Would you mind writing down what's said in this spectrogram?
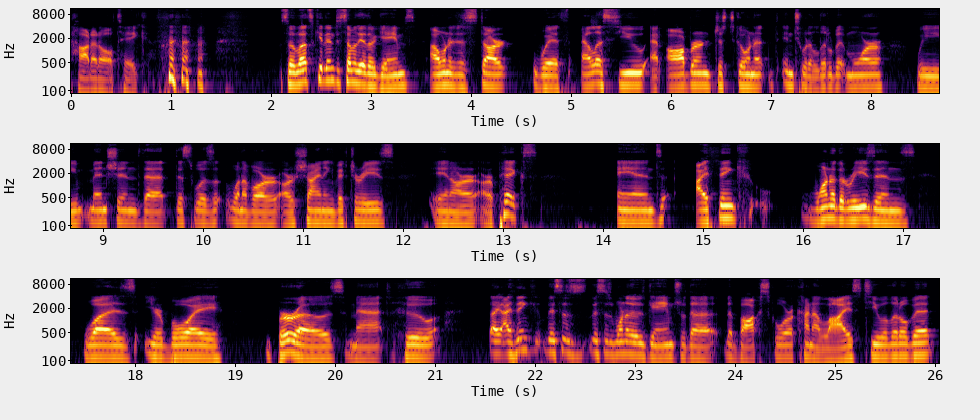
hot at all take. so let's get into some of the other games. I wanted to start with LSU at Auburn, just going into it a little bit more. We mentioned that this was one of our, our shining victories in our, our picks. And I think one of the reasons was your boy Burrows, Matt, who like I think this is this is one of those games where the, the box score kind of lies to you a little bit,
